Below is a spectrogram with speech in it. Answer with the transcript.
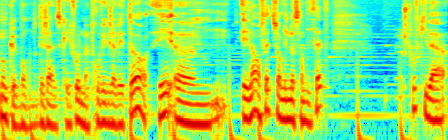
Donc bon, déjà, Skyfall m'a prouvé que j'avais tort. Et, et là, en fait, sur 1917, je trouve qu'il a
